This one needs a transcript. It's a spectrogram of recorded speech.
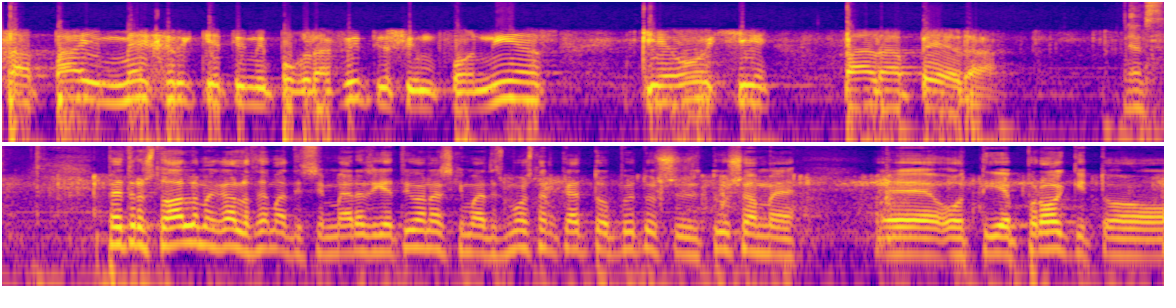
θα πάει μέχρι και την υπογραφή της συμφωνίας και όχι παραπέρα. Έτσι. Πέτρος, το άλλο μεγάλο θέμα της ημέρας, γιατί ο ανασχηματισμός ήταν κάτι το οποίο το συζητούσαμε ε, ότι επρόκειτο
